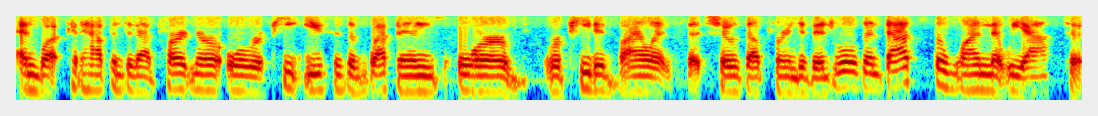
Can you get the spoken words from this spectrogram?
and what could happen to that partner or repeat uses of weapons or repeated violence that shows up for individuals. And that's the one that we asked to,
